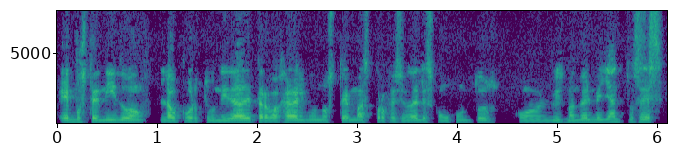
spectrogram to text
hemos tenido la oportunidad de trabajar algunos temas profesionales conjuntos con Luis Manuel Mellán. Entonces,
